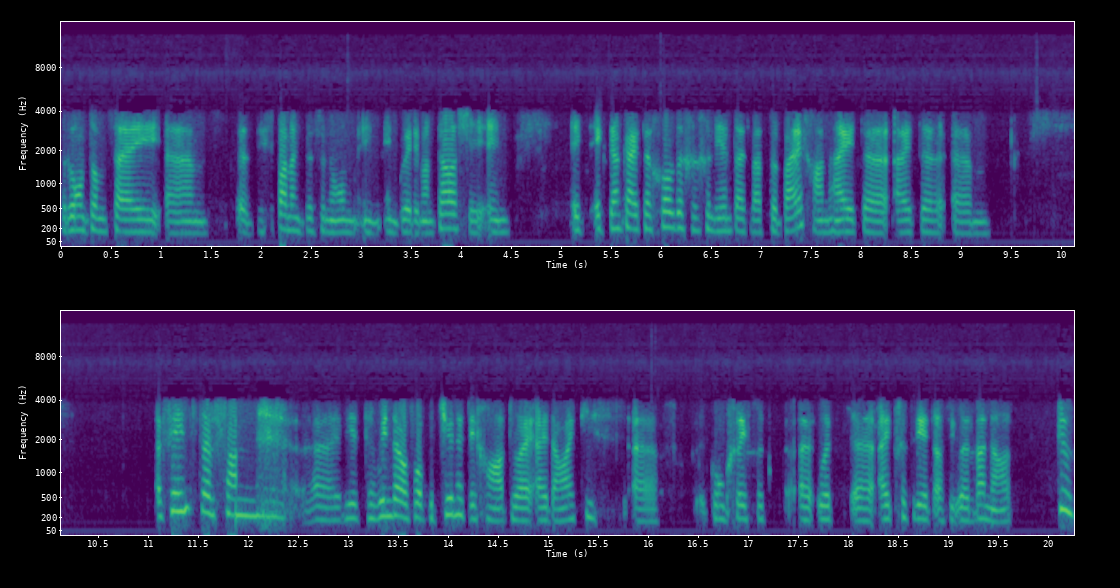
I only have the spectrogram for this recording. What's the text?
rondom sy ehm um, die spanning tussen hom en en Gwedimantashe en ek ek dink hy het 'n guldige geleentheid wat verbygaan. Hy het 'n hy het 'n ehm um, 'n venster van uh weet 'n window of opportunity gehad toe hy uit daai kies uh kongres uh, oor uh, uitgetree het as die oorwinnaar. Toe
